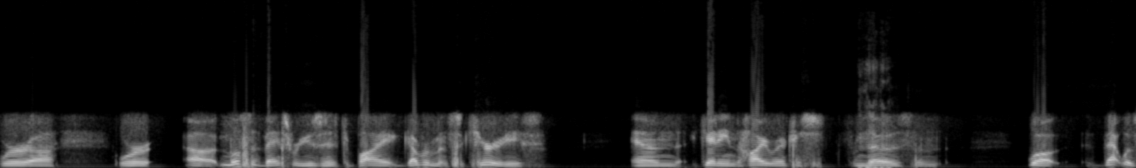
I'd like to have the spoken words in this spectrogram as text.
were uh, were uh, most of the banks were using it to buy government securities and getting higher interest from those. And well, that was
